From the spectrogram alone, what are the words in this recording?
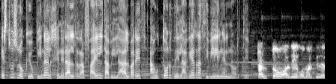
Esto es lo que opina el general Rafael Dávila Álvarez, autor de La Guerra Civil en el Norte. Tanto a Diego Martínez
